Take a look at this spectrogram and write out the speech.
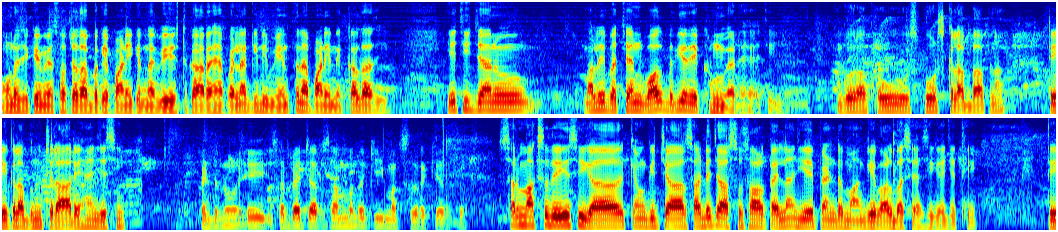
ਹੁਣ ਅਸੀਂ ਕਿਵੇਂ ਸੋਚ ਦੱਬ ਕੇ ਪਾਣੀ ਕਿੰਨਾ ਵੇਸਟ ਕਰ ਰਹੇ ਹਾਂ। ਪਹਿਲਾਂ ਕਿੰਨੀ ਮਿਹਨਤ ਨਾਲ ਪਾਣੀ ਨਿਕਲਦਾ ਸੀ। ਇਹ ਚੀਜ਼ਾਂ ਨੂੰ ਮਤਲਬ ਬੱਚਿਆਂ ਨੂੰ ਬਹੁਤ ਵਧੀਆ ਦੇਖਣ ਨੂੰ ਮਿਲ ਰਿਹਾ ਇਹ ਚੀਜ਼। ਗੋਰਾ ਖੂਹ ਸਪੋਰਟਸ ਕਲੱਬ ਆ ਆਪਣਾ। ਤੇ ਇਹ ਕਲੱਬ ਨੂੰ ਚਲਾ ਰਹੇ ਹਾਂ ਜੀ ਅਸੀਂ। ਪਿੰਡ ਨੂੰ ਇਹ ਸੱਭਿਆਚਾਰ ਦਾ ਕੀ ਮਕਸਦ ਰੱਖਿਆ ਤੁਹਾਡਾ ਸਰ ਮਕਸਦ ਇਹ ਸੀਗਾ ਕਿਉਂਕਿ 4 450 ਸਾਲ ਪਹਿਲਾਂ ਜੀ ਇਹ ਪਿੰਡ ਮੰਗੇਵਾਲ ਵਸਿਆ ਸੀਗਾ ਜਿੱਥੇ। ਤੇ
